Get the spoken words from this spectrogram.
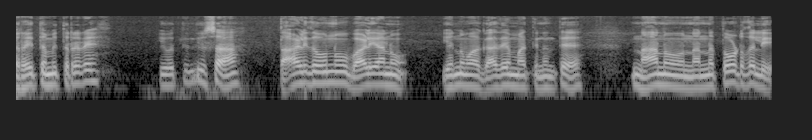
ರೈತ ಮಿತ್ರರೇ, ಇವತ್ತಿನ ದಿವಸ ತಾಳಿದವನು ಬಾಳಿಯಾನು ಎನ್ನುವ ಗಾದೆ ಮಾತಿನಂತೆ ನಾನು ನನ್ನ ತೋಟದಲ್ಲಿ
